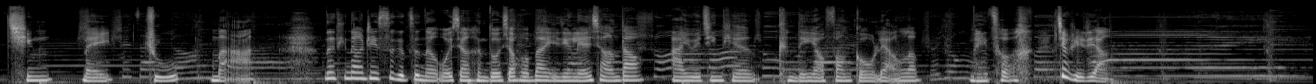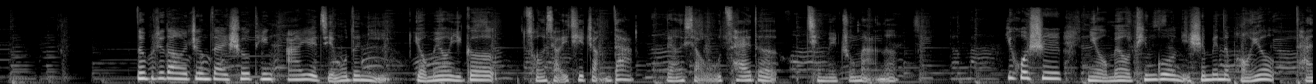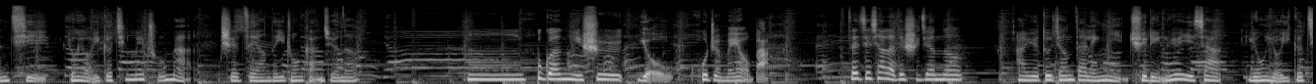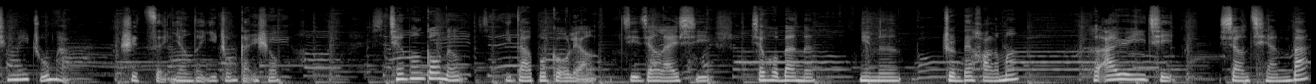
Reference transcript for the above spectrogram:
青梅竹马。那听到这四个字呢，我想很多小伙伴已经联想到阿月今天肯定要放狗粮了。没错，就是这样。那不知道正在收听阿月节目的你，有没有一个从小一起长大、两小无猜的？青梅竹马呢？亦或是你有没有听过你身边的朋友谈起拥有一个青梅竹马是怎样的一种感觉呢？嗯，不管你是有或者没有吧，在接下来的时间呢，阿月都将带领你去领略一下拥有一个青梅竹马是怎样的一种感受。前方高能，一大波狗粮即将来袭，小伙伴们，你们准备好了吗？和阿月一起向前吧。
